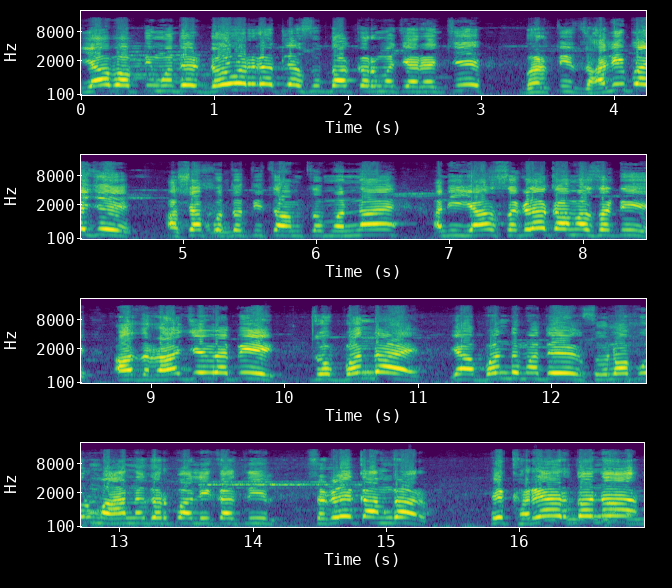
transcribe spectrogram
या बाबतीमध्ये ड वर्गातल्या सुद्धा कर्मचाऱ्यांची भरती झाली पाहिजे अशा पद्धतीचं आमचं म्हणणं आहे. आणि या सगळ्या कामासाठी आज राज्यव्यापी जो बंद आहे या बंदमध्ये सोलापूर महानगरपालिकातील सगळे कामगार हे खऱ्या अर्थानं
